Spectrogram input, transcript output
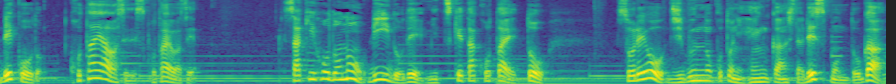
record。答え合わせです。答え合わせ。先ほどの read で見つけた答えと、それを自分のことに変換した respond が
